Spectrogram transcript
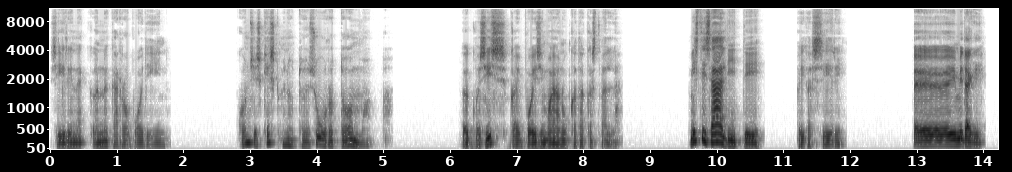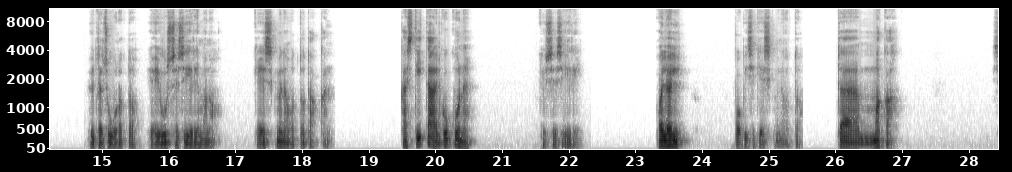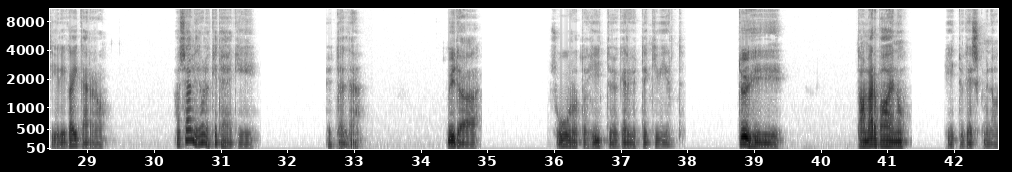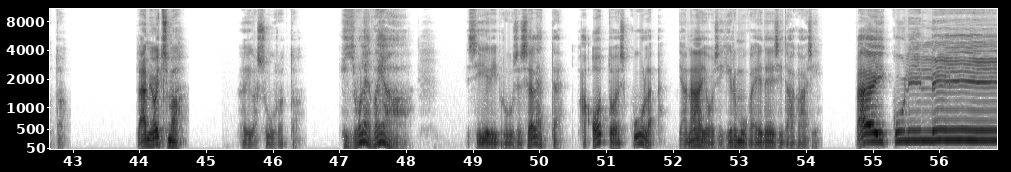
Siiri näkk õnne kärropoodi hiin. kui on siis keskmine Otto ja suur Otto oma? õkva siis kai poisi maja nukatakast välja. mis te sääl tiiti? hõigas Siiri. ei midagi, ütel suur Otto ja juusse Siiri mano. keskmine Otto takan. kas tita all kukune? küsis Siiri. oll, oll, pobisi keskmine Otto. ta maka. Siiri kai kärro. aga seal ei ole kedagi, ütel ta. mida? suur Otto hiitu ja kergib teki viirt. tühi. ta on ärbaenu, hiitu keskmine Otto. Lähme otsima, hõigas suur Otto. ei ole vaja. Siiri pruuse seleta, a Otto es kuule ja näe joosi hirmuga edesi-tagasi. Väiku-Lilli!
